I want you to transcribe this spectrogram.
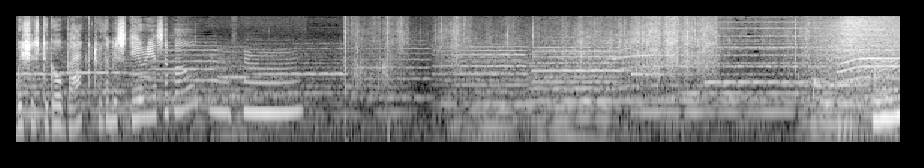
Wishes to go back to the mysterious above? Goodbye, mm-hmm. mm-hmm.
